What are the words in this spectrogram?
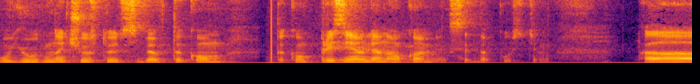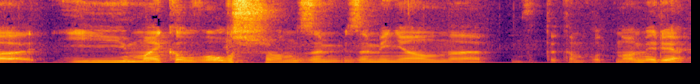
уютно чувствовать себя в таком, в таком приземленном комиксе, допустим. Э, и Майкл Волш он заменял на вот этом вот номере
